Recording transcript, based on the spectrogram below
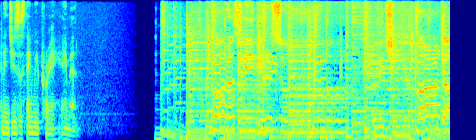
and in Jesus' name we pray. Amen. Våra singelsorg Reaching further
